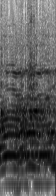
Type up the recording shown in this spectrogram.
Oh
